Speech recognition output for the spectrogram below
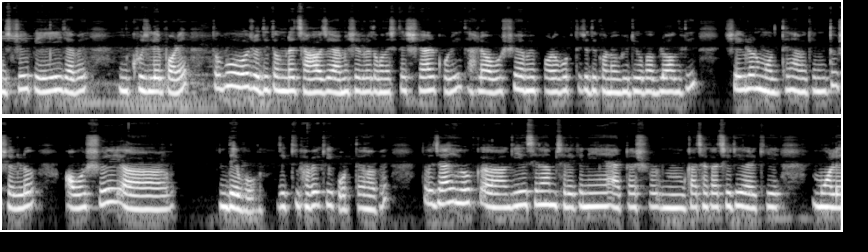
নিশ্চয়ই পেয়েই যাবে খুঁজলে পরে। তবুও যদি তোমরা চাও যে আমি সেগুলো তোমাদের সাথে শেয়ার করি, তাহলে অবশ্যই আমি পরবর্তী যদি কোনো ভিডিও বা ব্লগ দিই সেইগুলোর মধ্যে আমি কিন্তু সেগুলো অবশ্যই দেবো যে কীভাবে কি করতে হবে। তো যাই হোক গিয়েছিলাম ছেলেকে নিয়ে একটা কাছাকাছিরই আর কি মলে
